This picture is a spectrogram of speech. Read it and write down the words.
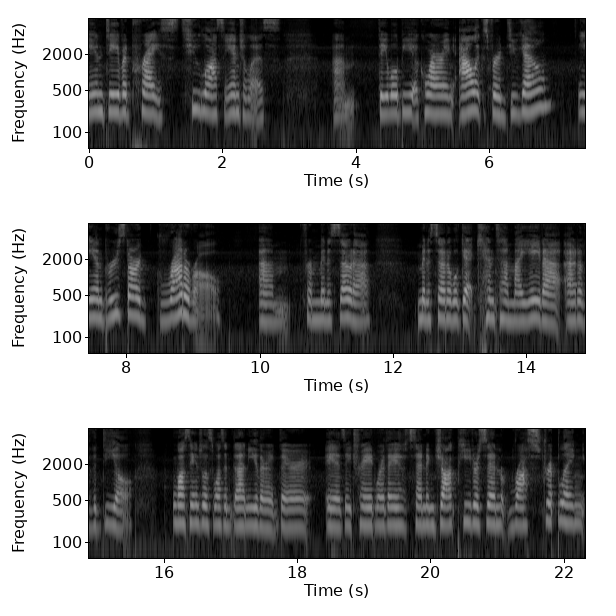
and David Price to Los Angeles. Um, they will be acquiring Alex Verdugo and Brusdar Graterol um, from Minnesota. Minnesota will get Kenta Maeda out of the deal. Los Angeles wasn't done either. There is a trade where they're sending Joc Pederson, Ross Stripling,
